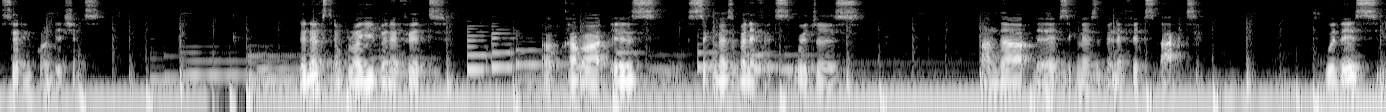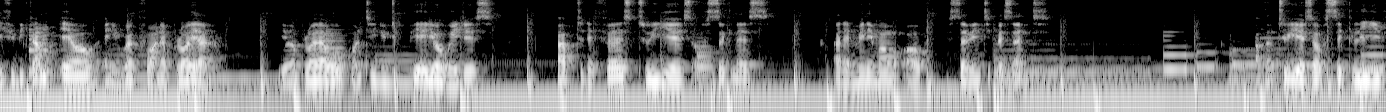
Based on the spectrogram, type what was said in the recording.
certain conditions. The next employee benefit I would cover is sickness benefits, which is under the Sickness Benefits Act. With this, if you become ill and you work for an employer, your employer will continue to pay your wages up to the first two years of sickness at a minimum of 70%. After two years of sick leave,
